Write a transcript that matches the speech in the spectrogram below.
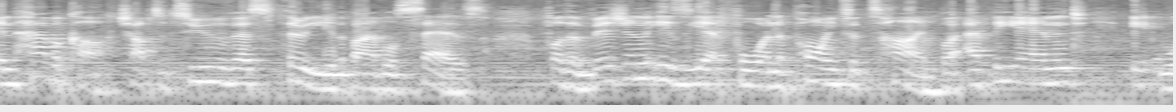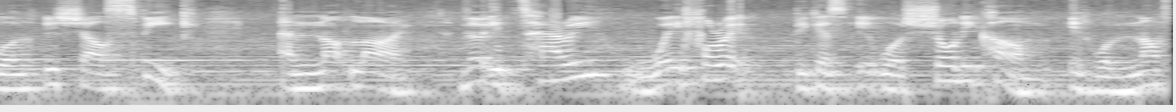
In Habakkuk chapter 2 verse 3 the Bible says, "For the vision is yet for an appointed time, but at the end it will it shall speak and not lie. Though it tarry, wait for it, because it will surely come, it will not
